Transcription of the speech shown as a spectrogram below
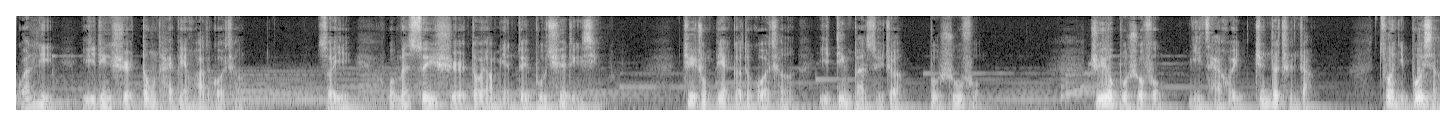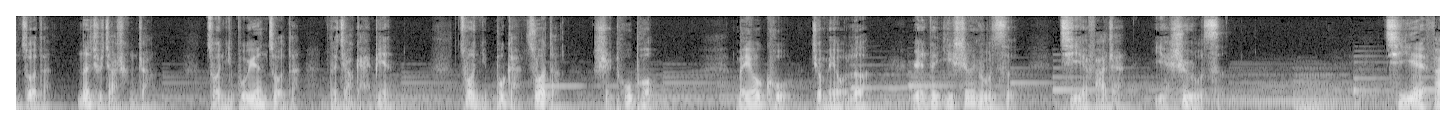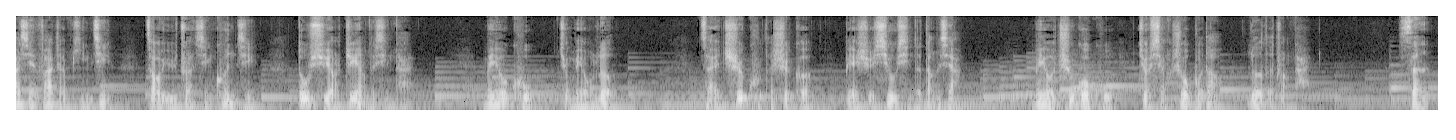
管理一定是动态变化的过程，所以我们随时都要面对不确定性。这种变革的过程一定伴随着不舒服，只有不舒服，你才会真的成长。做你不想做的，那就叫成长；做你不愿做的，那叫改变；做你不敢做的，是突破。没有苦就没有乐，人的一生如此，企业发展也是如此。企业发现发展瓶颈，遭遇转型困境，都需要这样的心态：没有苦就没有乐，在吃苦的时刻便是修行的当下，没有吃过苦就享受不到乐的状态。三，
